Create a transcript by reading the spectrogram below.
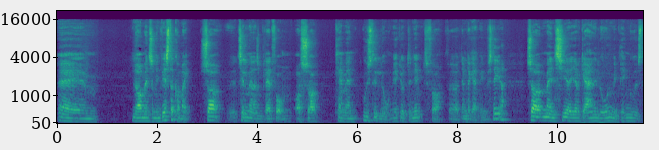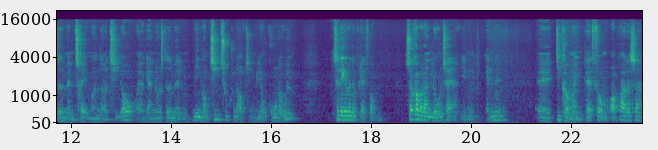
af. Øh, når man som investor kommer ind, så øh, tilmelder sig platformen, og så kan man udstille lån. Vi har gjort det nemt for, for dem, der gerne vil investere. Så man siger, at jeg vil gerne låne mine penge ud et sted mellem 3 måneder og 10 år, og jeg vil gerne låne et sted mellem minimum 10.000 op til en million kroner ud. Så lægger man det på platformen. Så kommer der en låntager i den anden ende. Øh, de kommer i en platform, opretter sig.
